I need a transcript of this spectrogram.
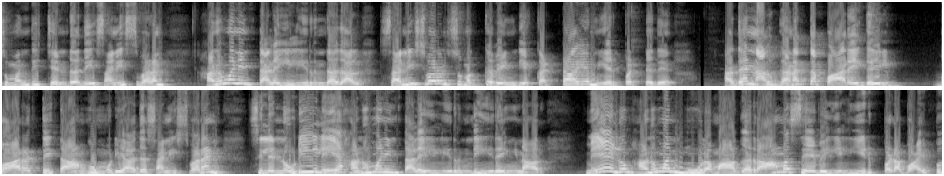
சுமந்து சென்றதே சனீஸ்வரன் ஹனுமனின் தலையில் இருந்ததால் சனீஸ்வரன் சுமக்க வேண்டிய கட்டாயம் ஏற்பட்டது. அதனால் கனத்த பாறைகளில் பாரத்தை தாங்க முடியாத சனீஸ்வரன் சில நொடியிலேயே ஹனுமனின் தலையில் இருந்து இறங்கினார். மேலும் ஹனுமன் மூலமாக ராம சேவையில் ஈடுபட வாய்ப்பு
